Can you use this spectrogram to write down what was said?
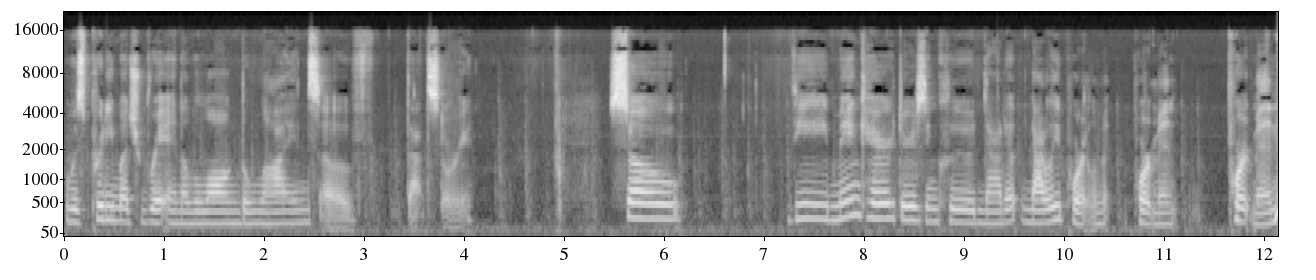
was pretty much written along the lines of that story. So, the main characters include Nat- Natalie Portman, Portman, Portman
